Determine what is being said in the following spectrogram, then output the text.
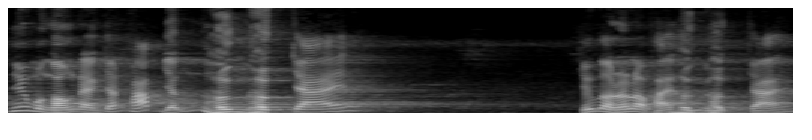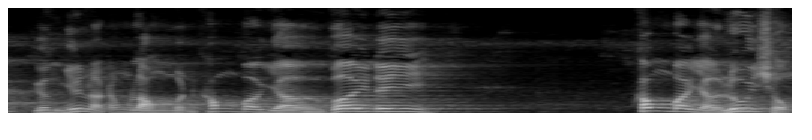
nhưng mà ngọn đèn chánh pháp vẫn hừng hực cháy. Chúng ta nói là phải hừng hực cháy, gần như là trong lòng mình không bao giờ vơi đi, không bao giờ lui sụp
